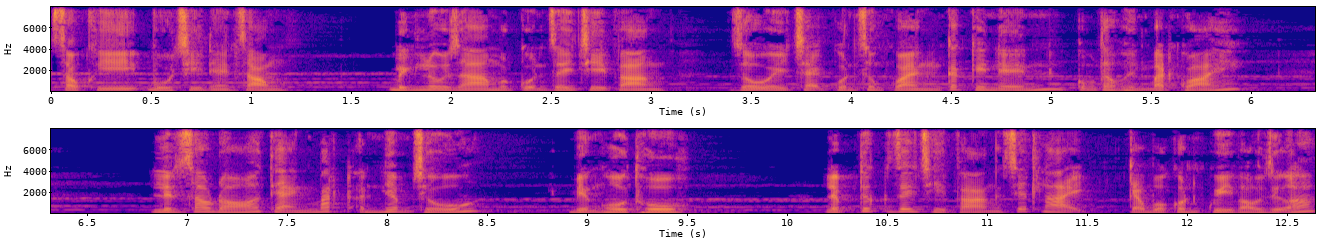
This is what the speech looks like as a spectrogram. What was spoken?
Sau khi bố trí nến xong, Bính lôi ra một cuộn dây chỉ vàng rồi chạy cuốn xung quanh các cây nến cũng theo hình bát quái. Liền sau đó thì anh bắt ấn niệm chú, miệng hô thu. Lập tức dây chỉ vàng siết lại kéo bố con quỷ vào giữa.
